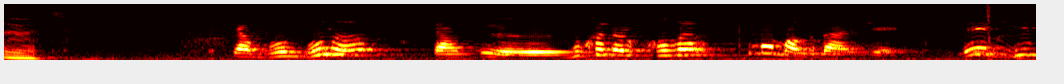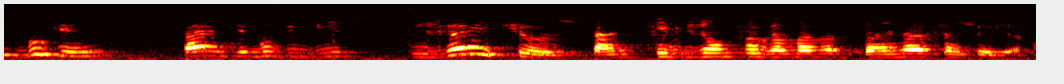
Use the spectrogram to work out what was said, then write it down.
Evet. Ya bu, bunu yani, e, bu kadar kolay olmamalı bence. Ve biz bugün bence bugün biz rüzgar ekiyoruz. Ben televizyon programlarına dayanaraktan söylüyorum.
